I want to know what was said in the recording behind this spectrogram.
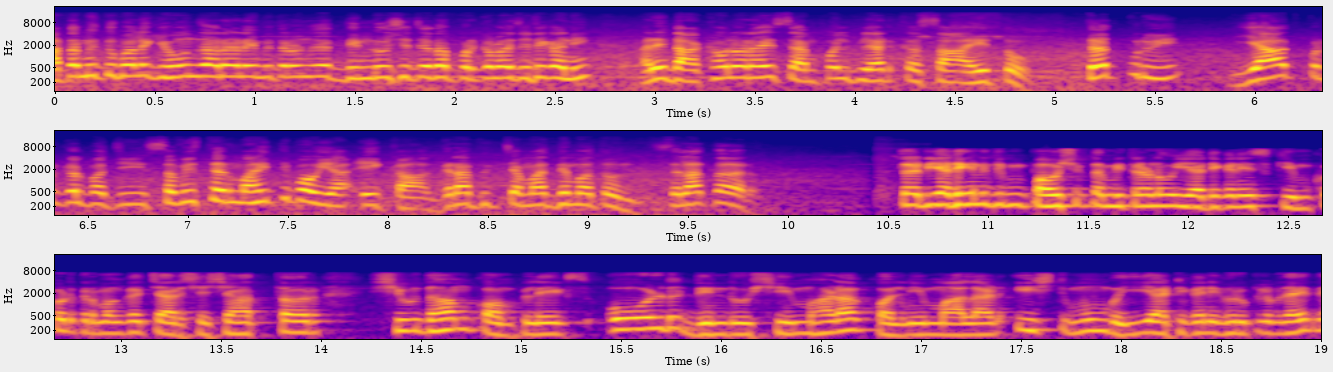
आता मी तुम्हाला घेऊन जाणार आहे मित्रांनो दिंडोशीच्या त्या प्रकल्पाच्या ठिकाणी आणि दाखवणार आहे सॅम्पल फ्लॅट कसा आहे तो. तत्पूर्वी याच प्रकल्पाची सविस्तर माहिती पाहूया एका ग्राफिकच्या माध्यमातून. चला तर. तर या ठिकाणी तुम्ही पाहू शकता मित्रांनो या ठिकाणी स्कीम कोड क्रमांक चारशे शहात्तर Shivdham complex old Dindoshi MHADA colony Malad east Mumbai या ठिकाणी घर उपलब्ध आहेत.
